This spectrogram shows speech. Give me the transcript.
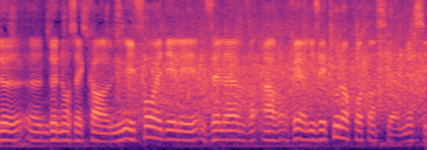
euh, de, nos écoles. Il faut aider les élèves à réaliser tout leur potentiel. Merci.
